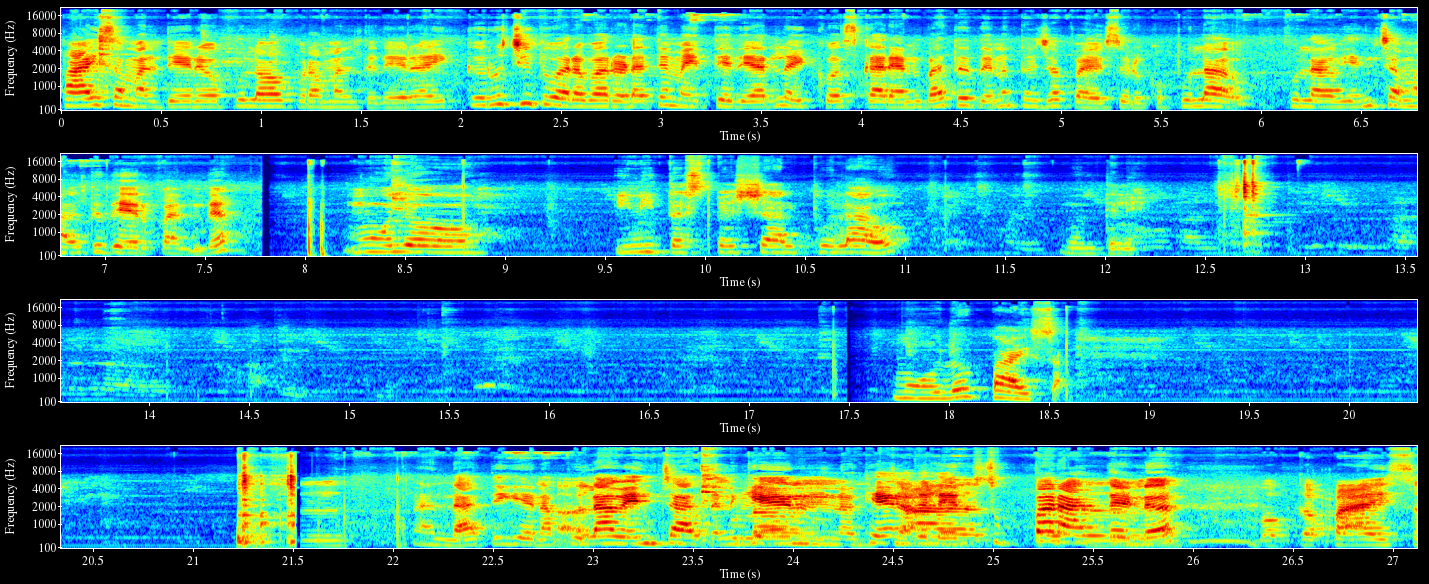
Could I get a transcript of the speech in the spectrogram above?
ಪಾಯಸ ಮಲ್ತೇರು ಪುಲಾವ್ ಪುರ ಮಲ್ತದೇರ. ಇಕ್ ರುಚಿ ತೋರ ಬರೋಡತೆ ಮೈತೇದೇರಲ್ಲ ಇಕ್ಕೋಸ್ಕರ ಏನು ಬತ್ತದೇನು ತಜ ಪಾಯಸರುಕು. ಪುಲಾವ್ ಪುಲಾವ್ ಎಂಚ ಮಲ್ತದೇರ್ ಪಂದ್. ಮೂಲು ಇನಿತ ಸ್ಪೆಷಲ್ ಪುಲಾವ್. ಮುಂತಲೆ. ಮೂಲು ಪಾಯಸ. ಅಂದ ಅತಿಗೆನ ಪುಲಾವ್ ಎಂಚ ಸೂಪರ್ ಆಗ್ತಂಡ. ಬೊಕ್ಕ ಪಾಯಸ.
